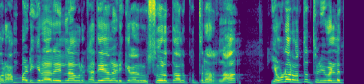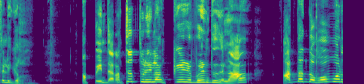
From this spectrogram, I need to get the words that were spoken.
ஒரு அம்பு அடிக்கிறாரு இல்லை ஒரு கதையால் அடிக்கிறாரு ஒரு சூரத்தால் குத்துறாருன்னா எவ்வளோ ரத்த துளி வெள்ளை தெளிக்கும்? அப்போ இந்த ரத்த துளிலாம் கீழே விழுந்ததுன்னா அந்தந்த ஒவ்வொரு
